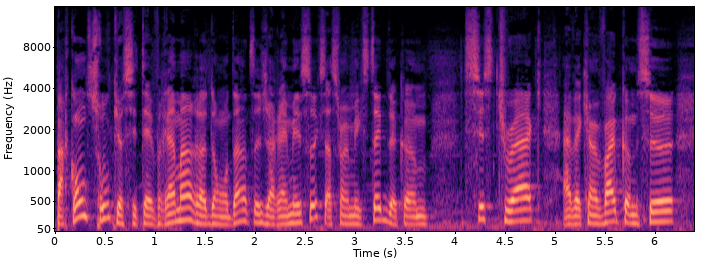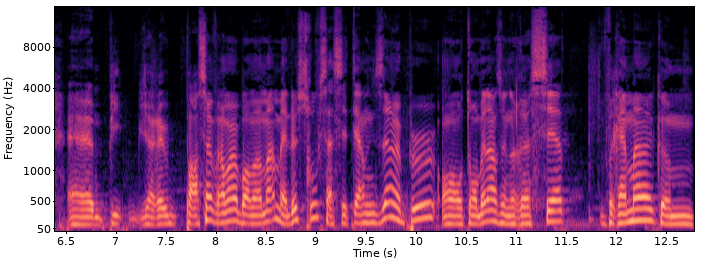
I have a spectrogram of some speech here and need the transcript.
Par contre, je trouve que c'était vraiment redondant. J'aurais aimé ça que ça soit un mixtape de comme six tracks avec un vibe comme ça. Euh, puis j'aurais passé vraiment un bon moment, mais là, je trouve que ça s'éternisait un peu. On tombait dans une recette vraiment comme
